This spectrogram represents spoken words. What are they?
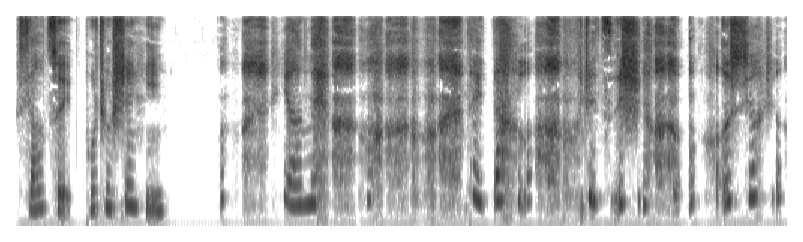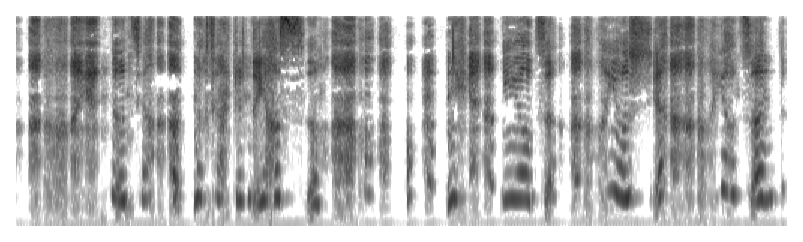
小嘴不住呻吟。衙内，太大了，这姿势好吓人，奴家奴家真的要死了。你你又钻又旋又钻的，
